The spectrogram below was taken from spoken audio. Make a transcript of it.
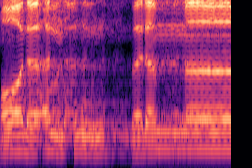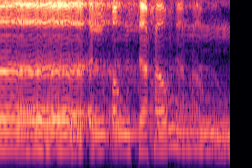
قال ألقوا. فلما ألقوا سحروا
